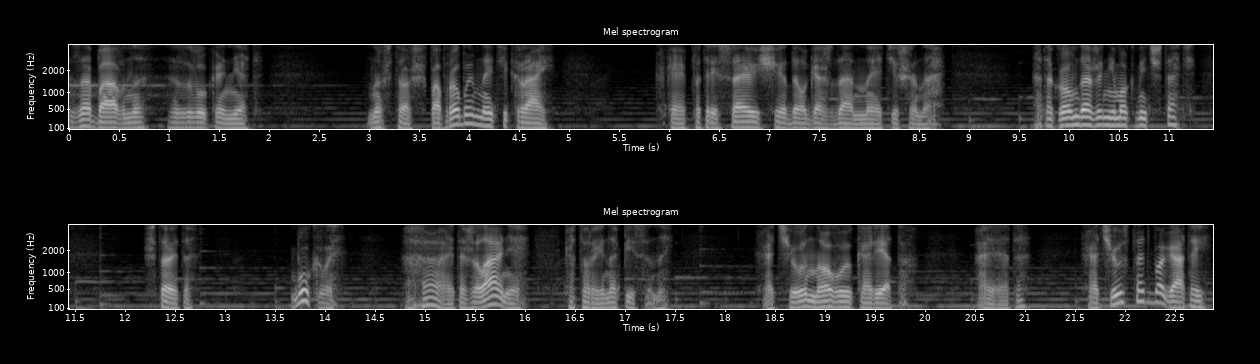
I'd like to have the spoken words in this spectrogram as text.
Забавно, звука нет. Ну что ж, попробуем найти край. Какая потрясающая долгожданная тишина. О таком даже не мог мечтать. Что это? Буквы. Ага, это желания, которые написаны. Хочу новую карету. А это? Хочу стать богатой.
